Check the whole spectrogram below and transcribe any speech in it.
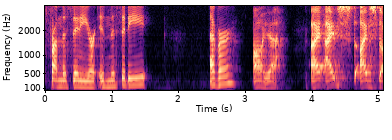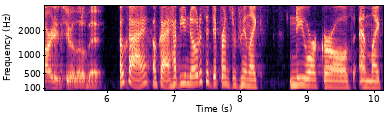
from the city or in the city ever? Oh yeah. I, I've st- I've started to a little bit. Okay. Okay. Have you noticed a difference between like New York girls and like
